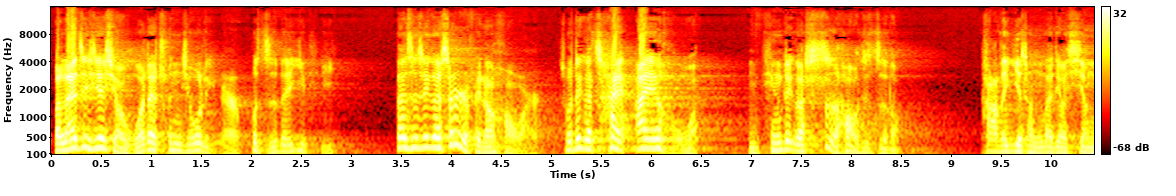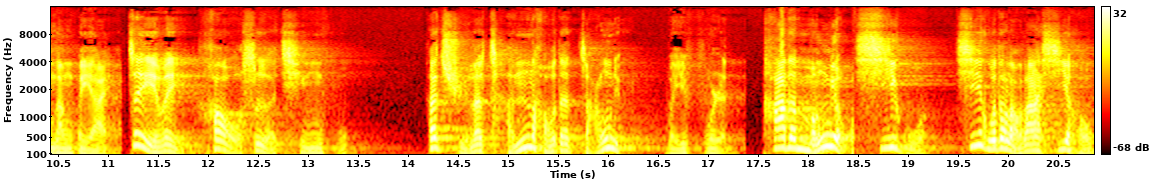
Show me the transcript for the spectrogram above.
本来这些小国在春秋里边不值得一提，但是这个事儿非常好玩。说这个蔡哀侯啊，你听这个谥号就知道，他的一生那叫相当悲哀。这位好色轻浮，他娶了陈侯的长女为夫人，他的盟友西国。西国的老大西侯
